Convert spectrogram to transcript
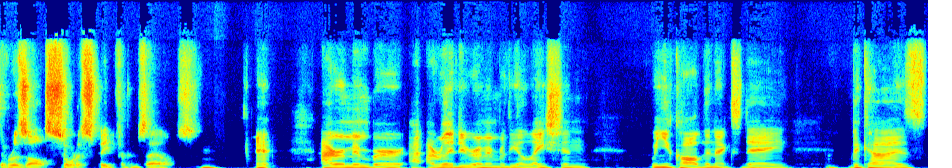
the results sort of speak for themselves mm-hmm. I remember, I, I really do remember the elation when you called the next day because,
